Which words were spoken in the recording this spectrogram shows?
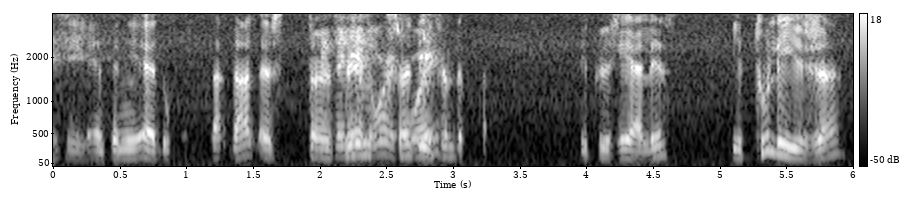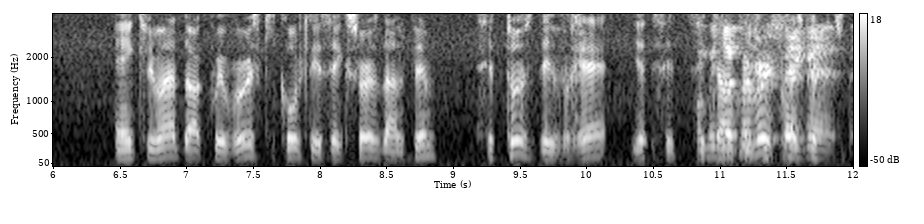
C'est. Anthony Edwards. Euh, c'est un Anthony film, Edwards, c'est un ouais. des films de- les plus réalistes. Et tous les gens, incluant Doc Rivers qui coach les Sixers dans le film, c'est tous des vrais. C'est c'est Oh, mais comme Doc Rivers fait, presque que-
